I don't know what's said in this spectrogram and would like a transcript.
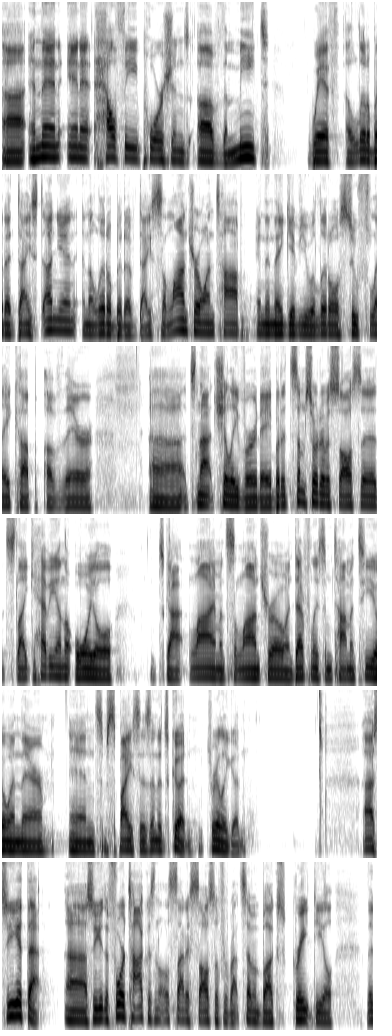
Uh, and then in it, healthy portions of the meat with a little bit of diced onion and a little bit of diced cilantro on top. And then they give you a little souffle cup of their, uh, it's not chili verde, but it's some sort of a salsa. It's like heavy on the oil. It's got lime and cilantro and definitely some tomatillo in there and some spices, and it's good. It's really good. Uh, so you get that. Uh, so you get the four tacos and a little side of salsa for about seven bucks. Great deal. The,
